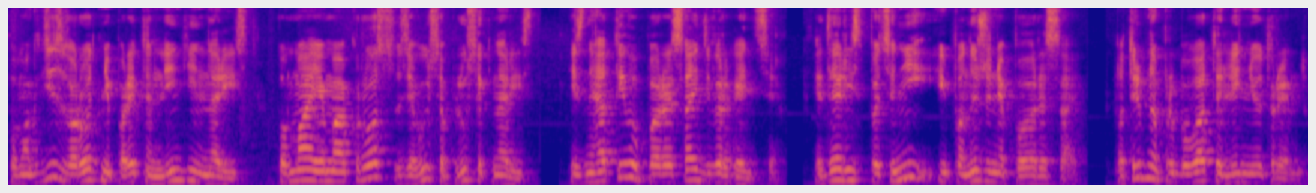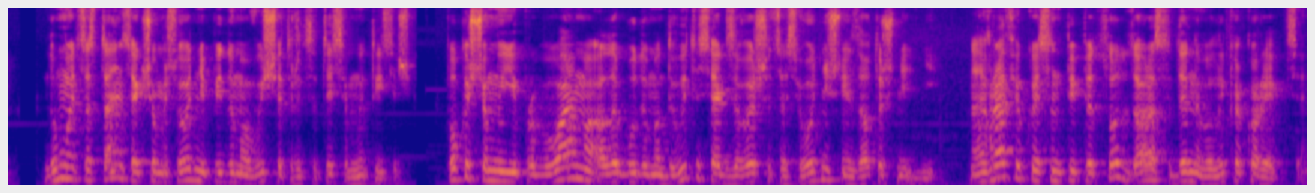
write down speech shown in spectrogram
По MACD зворотній перетин лінії на ріст. По MAE Macros з'явився плюсик на ріст. Із негативу по RSI дивергенція. Іде ріст по ціні і пониження по RSI. Потрібно прибувати лінію тренду. Думаю, це станеться, якщо ми сьогодні підемо вище 37 тисяч. Поки що ми її пробуваємо, але будемо дивитися, як завершаться сьогоднішні і завтрашні дні. На графіку S&P 500 зараз іде невелика корекція.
